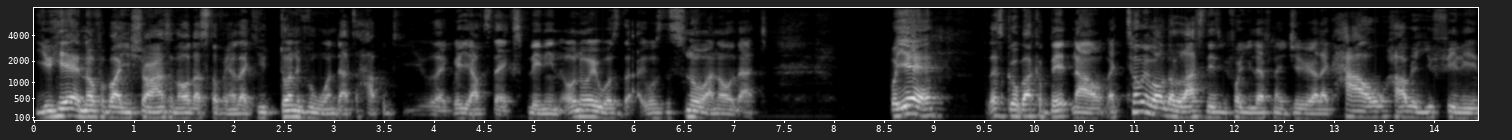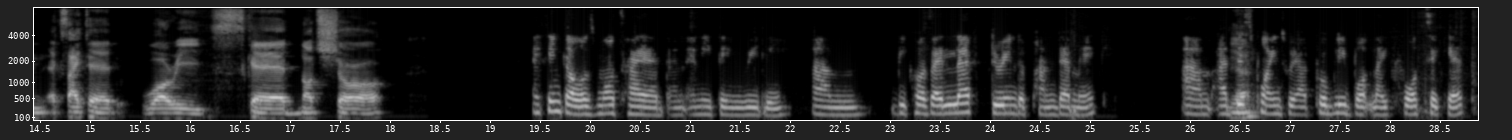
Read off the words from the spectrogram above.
you hear enough about insurance and all that stuff, and you're like, you don't even want that to happen to you like where you have to start explaining, oh no, it was the it was the snow and all that. But yeah, let's go back a bit now. Like tell me about the last days before you left Nigeria. Like how how are you feeling? Excited, worried, scared, not sure? I think I was more tired than anything really. Um, because I left during the pandemic. Um, at yeah. this point, we had probably bought like four tickets.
